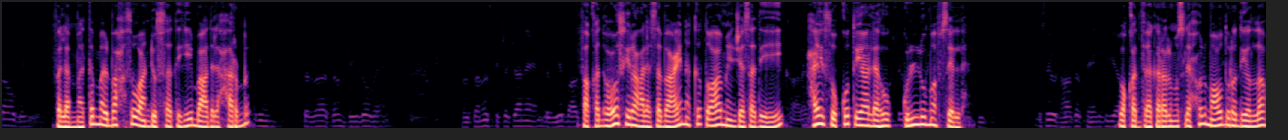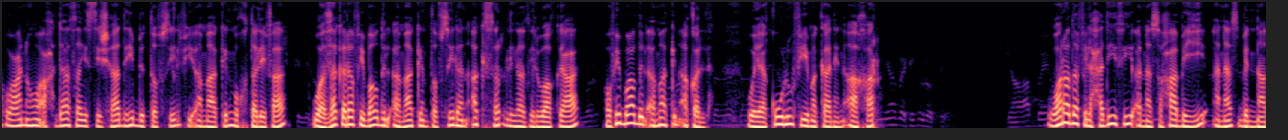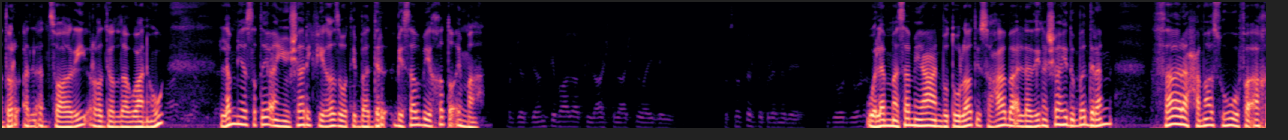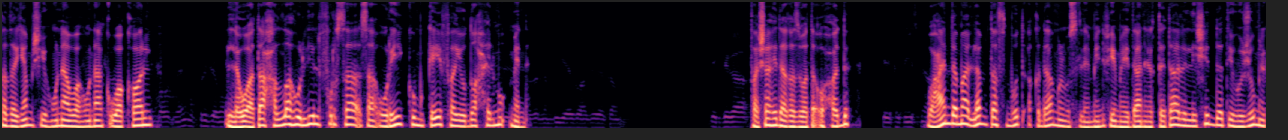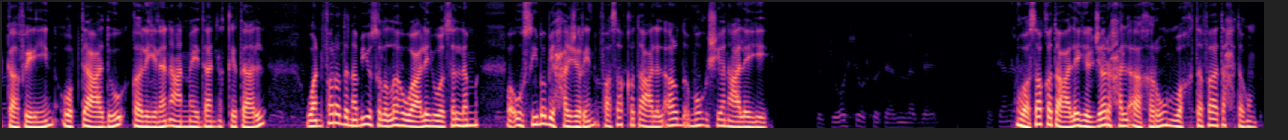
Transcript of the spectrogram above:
فلما تم البحث عن جثته بعد الحرب فقد عثر على سبعين قطعة من جسده حيث قطع له كل مفصل وقد ذكر المصلح المعود رضي الله عنه أحداث استشهاده بالتفصيل في أماكن مختلفة وذكر في بعض الأماكن تفصيلا أكثر لهذه الواقعة وفي بعض الأماكن أقل ويقول في مكان آخر ورد في الحديث أن الصحابي أنس بن نضر الأنصاري رضي الله عنه لم يستطيع أن يشارك في غزوة بدر بسبب خطأ ما. ولما سمع عن بطولات الصحابة الذين شهدوا بدرا ثار حماسه فأخذ يمشي هنا وهناك وقال لو أتاح الله لي الفرصة سأريكم كيف يضحي المؤمن. فشهد غزوة أحد. وعندما لم تثبت أقدام المسلمين في ميدان القتال لشدة هجوم الكافرين وابتعدوا قليلا عن ميدان القتال وانفرد النبي صلى الله عليه وسلم وأصيب بحجر فسقط على الأرض مغشيا عليه. وسقط عليه الجرح الآخرون واختفى تحتهم.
